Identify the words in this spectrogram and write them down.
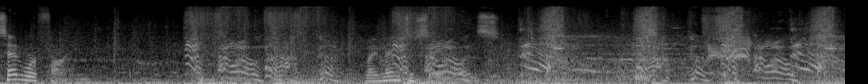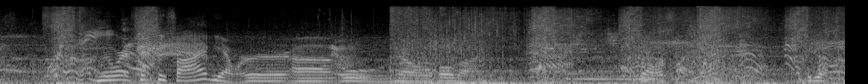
said we're fine. What I meant to say was... I mean, we're at 55? Yeah, we're, uh, oh, no, hold on. Yeah, we're fine. We do have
